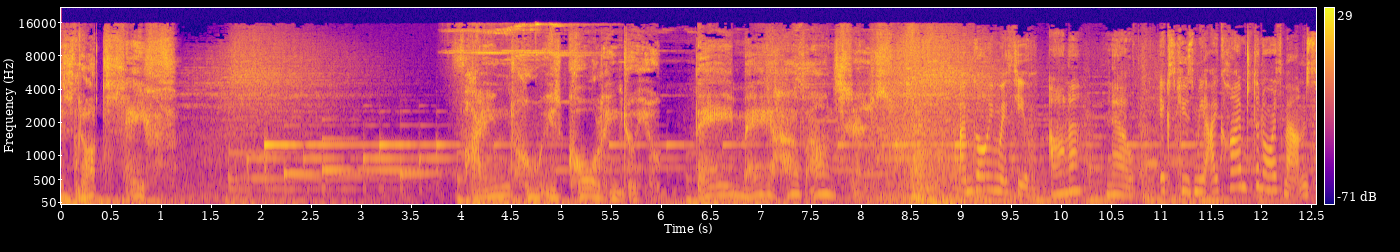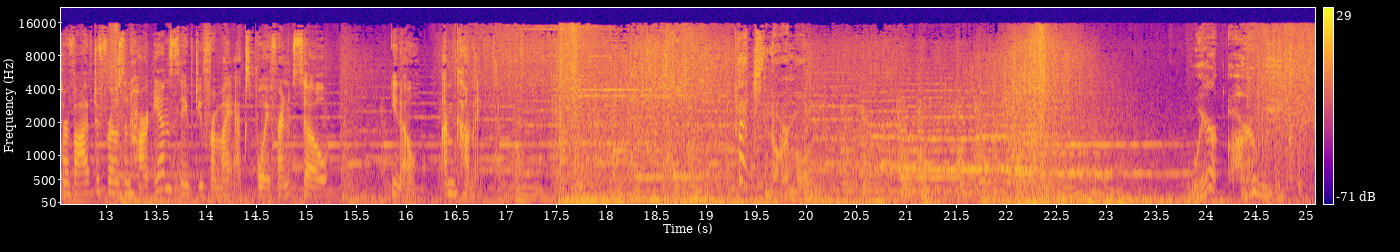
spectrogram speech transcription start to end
is not safe. Find who is calling to you. They may have answers. I'm going with you. Anna? No. Excuse me, I climbed the North Mountain, survived a frozen heart, and saved you from my ex boyfriend, so, you know, I'm coming. That's normal. Where are we?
